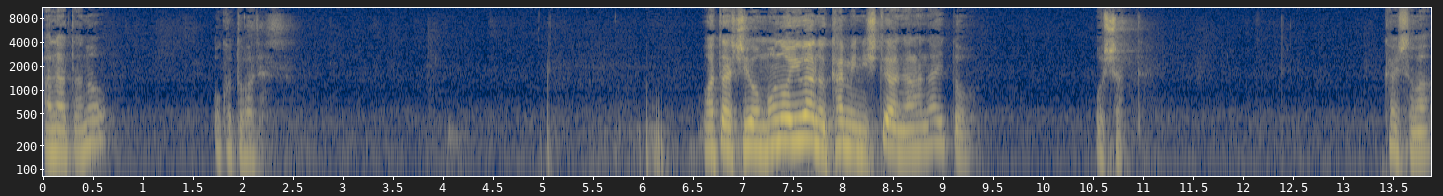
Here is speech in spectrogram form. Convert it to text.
あなたのお言葉です。私を物言わぬ神にしてはならないとおっしゃって。神様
